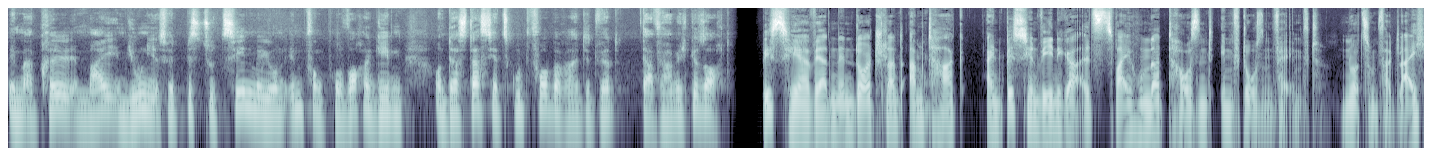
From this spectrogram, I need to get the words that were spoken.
im April, im Mai, im Juni. Es wird bis zu 10 Millionen Impfungen pro Woche geben. Und dass das jetzt gut vorbereitet wird, dafür habe ich gesorgt. Bisher werden in Deutschland am Tag ein bisschen weniger als 200.000 Impfdosen verimpft. Nur zum Vergleich,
